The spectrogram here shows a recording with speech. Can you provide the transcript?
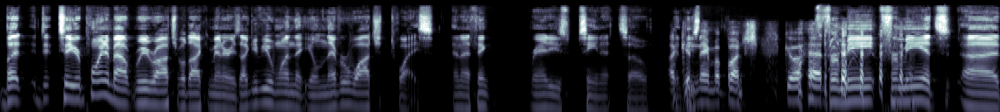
But to your point about rewatchable documentaries, I'll give you one that you'll never watch twice, and I think Randy's seen it. So I can least- name a bunch. Go ahead. for me, for me, it's uh,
